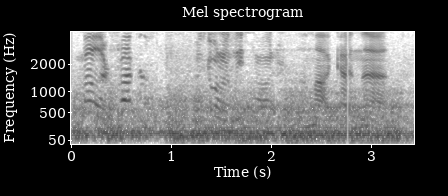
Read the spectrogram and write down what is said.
Motherfucker. I was going at least 100. I'm not cutting that.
